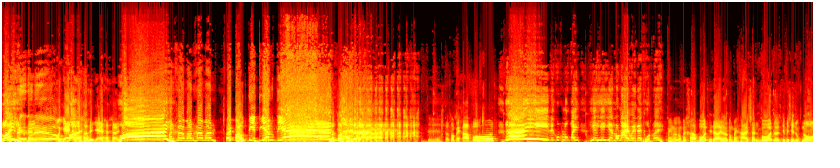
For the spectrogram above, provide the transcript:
เฮ้ยเฮ้ยได้แล้วโอ้แย่แล้วแย่แล้ว เฮ้ยมันฆ่ามันฆ่ามันเฮ้ยปัเรากตีเตียงเตียงเราต้อง เราต้องไปฆ่าบอสเฮ้ยเดี๋ยวกูลงไปเฮียเฮียเฮียเราไล่ไว้ได้ผลเว้ยแม่งเราต้องไปฆ่าบอสให้ได้ เราต้องไปหาชั้นบอสอะที่ไม่ใช่ลูกน้อง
